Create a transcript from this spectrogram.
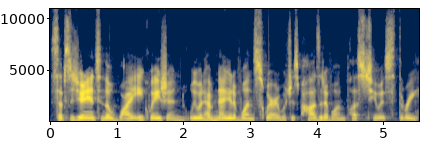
Substituting into the y equation, we would have negative 1 squared, which is positive 1 plus 2 is 3.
